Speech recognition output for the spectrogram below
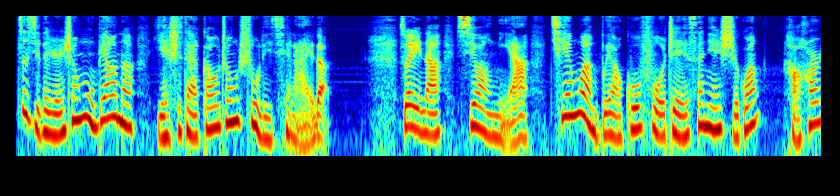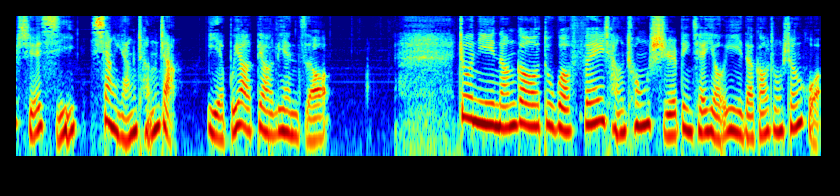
自己的人生目标呢，也是在高中树立起来的。所以呢，希望你啊，千万不要辜负这三年时光，好好学习，向阳成长，也不要掉链子哦。祝你能够度过非常充实并且有意义的高中生活，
